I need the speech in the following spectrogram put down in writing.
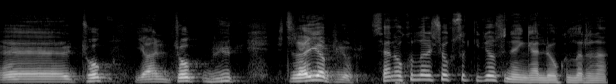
E, çok yani çok büyük işler yapıyor. Sen okullara çok sık gidiyorsun engelli okullarına.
